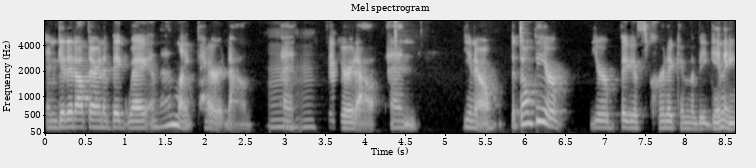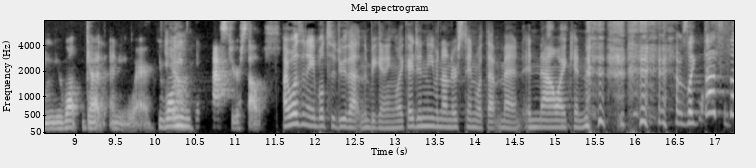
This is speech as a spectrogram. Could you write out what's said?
and get it out there in a big way and then like pare it down mm-hmm. and figure it out. And you know, but don't be your your biggest critic in the beginning, you won't get anywhere. You won't yeah. even get past yourself. I wasn't able to do that in the beginning. Like I didn't even understand what that meant. And now I can I was like, that's so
